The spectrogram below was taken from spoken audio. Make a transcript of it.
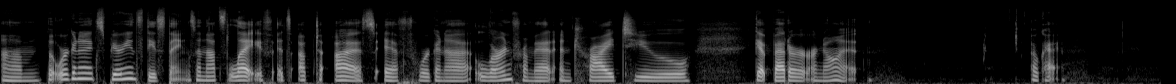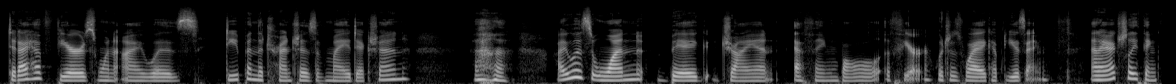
Um, but we're going to experience these things, and that's life. It's up to us if we're going to learn from it and try to get better or not. Okay. Did I have fears when I was deep in the trenches of my addiction? I was one big, giant effing ball of fear, which is why I kept using. And I actually think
